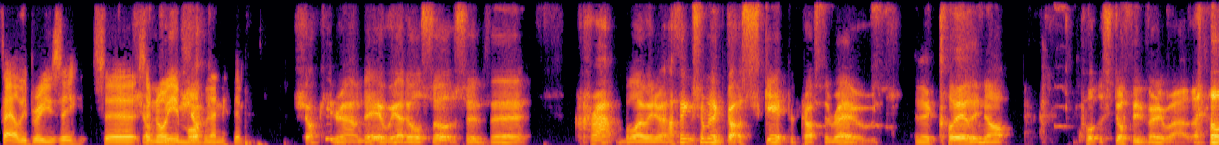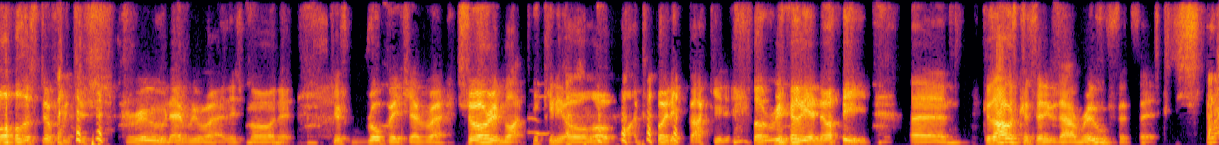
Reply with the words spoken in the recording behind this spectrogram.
fairly breezy. It's, uh, it's Shocking, annoying more shocking. than anything. Shocking round here. We had all sorts of uh, crap blowing. around. I think someone had got a skip across the road, and they're clearly not put the stuff in very well. all the stuff was just strewn everywhere this morning, just rubbish everywhere. Saw him like picking it all up, like putting it back in. Looked really annoyed. Um, because I was concerned it was our roof at first. Because stuff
